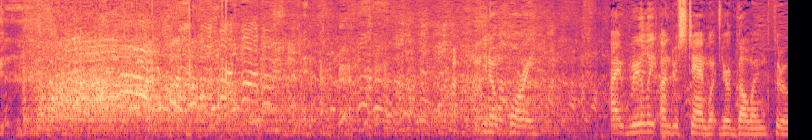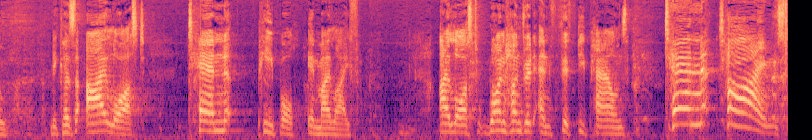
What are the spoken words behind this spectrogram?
You know, Corey, I really understand what you're going through because I lost 10 people in my life. I lost 150 pounds 10 times.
